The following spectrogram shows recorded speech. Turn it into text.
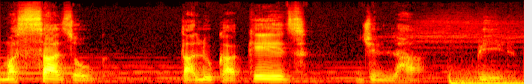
मस्साजोग तालुका केज जिल्हा बीड.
